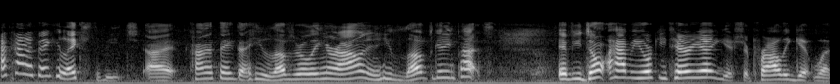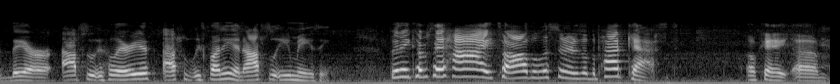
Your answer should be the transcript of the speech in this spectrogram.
I kind of think he likes the beach. I kind of think that he loves rolling around and he loves getting pets. If you don't have a Yorkie Terrier, you should probably get one. They are absolutely hilarious, absolutely funny, and absolutely amazing. Benny, come say hi to all the listeners of the podcast. Okay, um,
